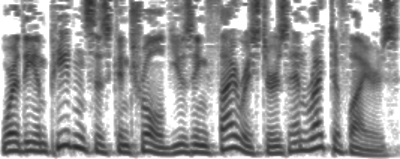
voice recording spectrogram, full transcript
Where the impedance is controlled using thyristors and rectifiers.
